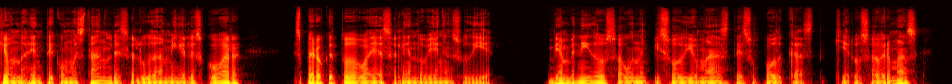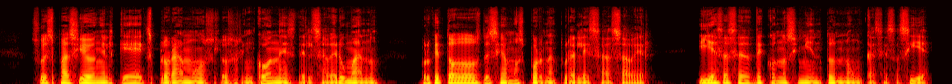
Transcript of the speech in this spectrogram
¿Qué onda gente? ¿Cómo están? Les saluda Miguel Escobar. Espero que todo vaya saliendo bien en su día. Bienvenidos a un episodio más de su podcast Quiero saber más, su espacio en el que exploramos los rincones del saber humano, porque todos deseamos por naturaleza saber, y esa sed de conocimiento nunca se sacía.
